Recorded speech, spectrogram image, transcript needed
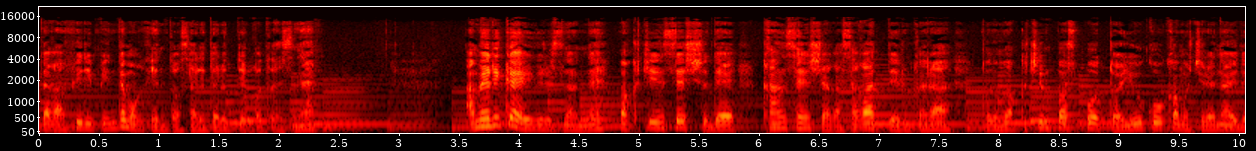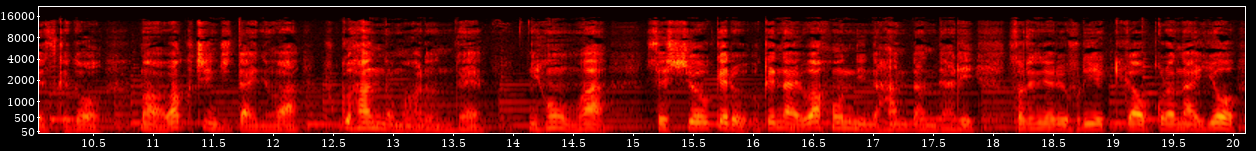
だからフィリピンでも検討されてるっていうことですね。アメリカやイギリスなどねワクチン接種で感染者が下がっているからこのワクチンパスポートは有効かもしれないですけど、まあ、ワクチン自体には副反応もあるんで日本は接種を受ける受けないは本人の判断でありそれによる不利益が起こらないよう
